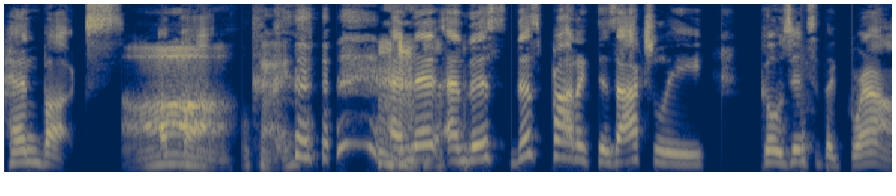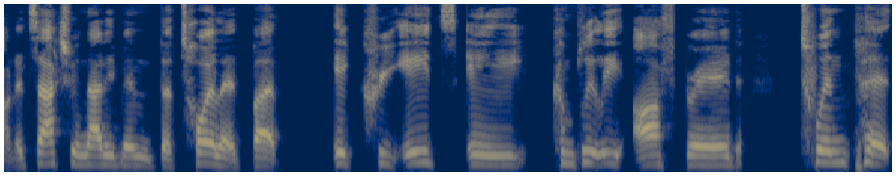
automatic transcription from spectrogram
ten bucks. Ah, okay. and then and this this product is actually goes into the ground. It's actually not even the toilet, but it creates a completely off grid twin pit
